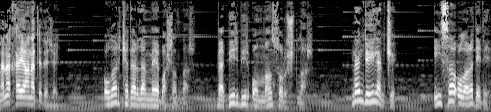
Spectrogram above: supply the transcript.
mənə xəyanət edəcək. Onlar kədərlənməyə başladılar və bir-bir ondan soruşdular. Mən deyiləm ki, İsa onlara dedi,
